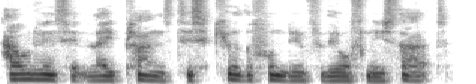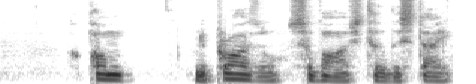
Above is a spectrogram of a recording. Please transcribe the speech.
Howard Vincent laid plans to secure the funding for the orphanage that, upon reprisal, survives till this day.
